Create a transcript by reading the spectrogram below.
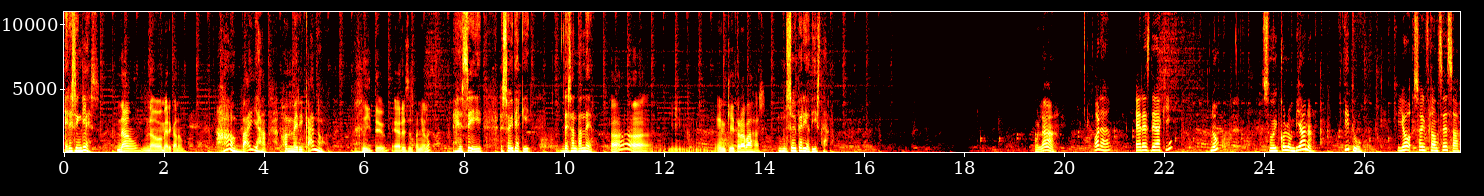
¿Eres inglés? No, no americano. Ah, vaya, americano. ¿Y tú? ¿Eres española? Eh, sí, soy de aquí, de Santander. Ah, ¿y ¿en qué trabajas? Soy periodista. Hola, Hola, ¿eres de aquí? no, soy colombiana. ¿Y tú? Yo soy francesa.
